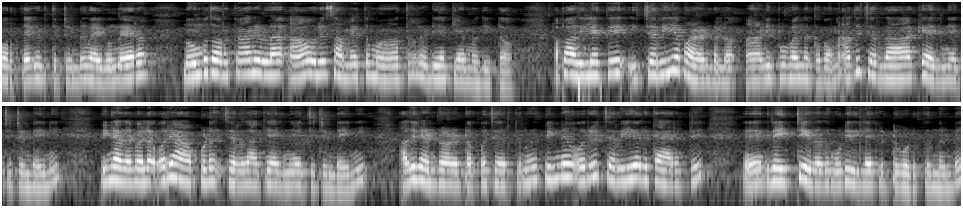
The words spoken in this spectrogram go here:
പുറത്തേക്ക് എടുത്തിട്ടുണ്ട്. വൈകുന്നേരം നോമ്പ് തുറക്കാനുള്ള ആ ഒരു സമയത്ത് മാത്രം റെഡിയാക്കിയാൽ മതി കേട്ടോ അപ്പോൾ അതിലേക്ക് ചെറിയ പഴം ഉണ്ടല്ലോ ആണിപ്പൂവ് എന്നൊക്കെ പറഞ്ഞാൽ അത് ചെറുതാക്കി അരിഞ്ഞ് വെച്ചിട്ടുണ്ട് ഇനി. പിന്നെ അതേപോലെ ഒരു ആപ്പിൾ ചെറുതാക്കി അരിഞ്ഞ് വെച്ചിട്ടുണ്ട് ഇനി. അത് രണ്ടുമാണ് കേട്ടോ ഇപ്പോൾ ചേർക്കുന്നത്. പിന്നെ ഒരു ചെറിയൊരു ക്യാരറ്റ് ഗ്രേറ്റ് ചെയ്തതും കൂടി ഇതിലേക്ക് ഇട്ട് കൊടുക്കുന്നുണ്ട്.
